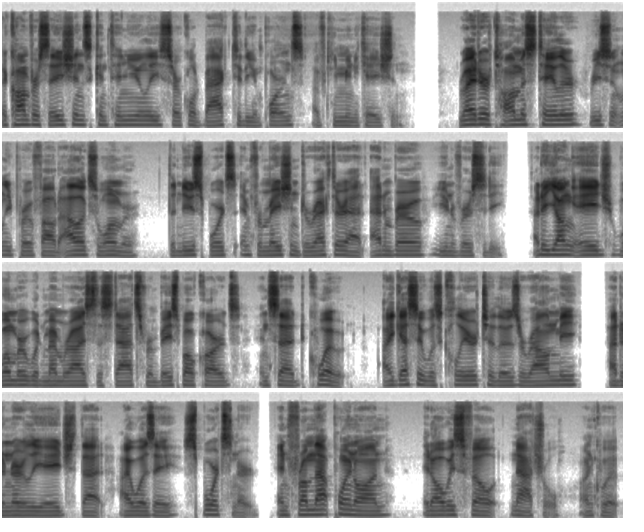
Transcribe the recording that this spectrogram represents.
The conversations continually circled back to the importance of communication. Writer Thomas Taylor recently profiled Alex Womer, the new sports information director at Edinboro University. At a young age, Womer would memorize the stats from baseball cards and said, quote, I guess it was clear to those around me at an early age that I was a sports nerd and from that point on, it always felt natural. Unquote.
